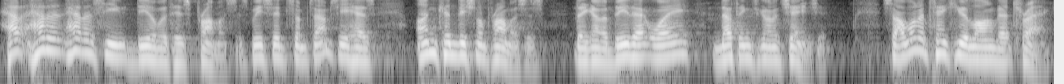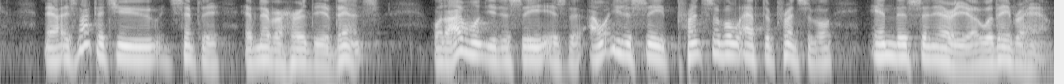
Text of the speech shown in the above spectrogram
How, how, do, how does He deal with His promises? We said sometimes He has unconditional promises. They're going to be that way, nothing's going to change it. So, I want to take you along that track. Now, it's not that you simply have never heard the events. What I want you to see is that I want you to see principle after principle in this scenario with Abraham.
